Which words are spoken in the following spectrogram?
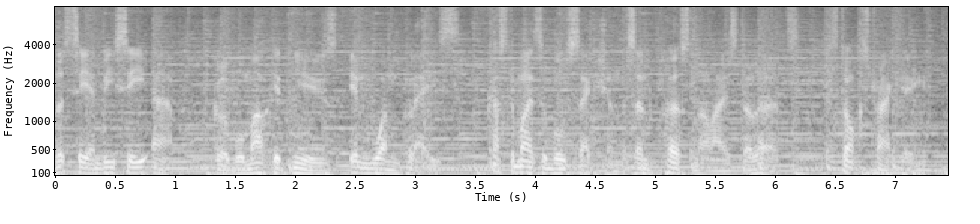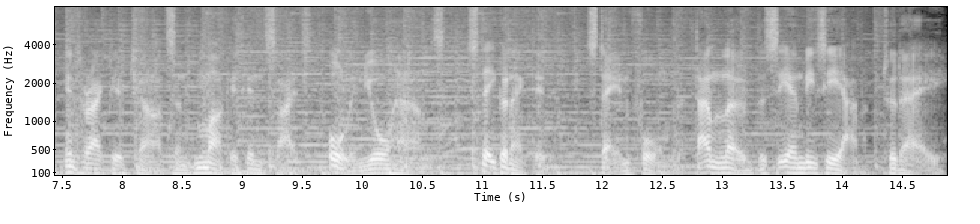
The CNBC app. Global market news in one place. Customizable sections and personalized alerts. Stocks tracking, interactive charts, and market insights all in your hands. Stay connected. Stay informed. Download the CNBC app today.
